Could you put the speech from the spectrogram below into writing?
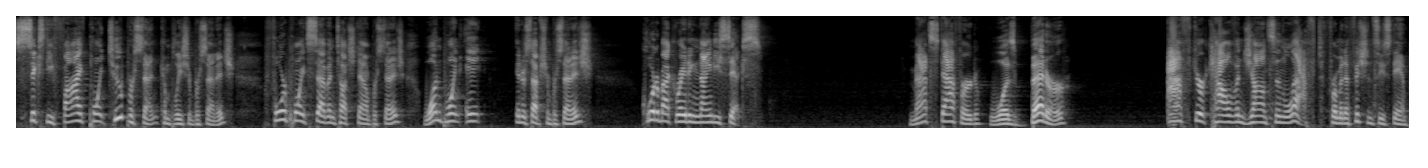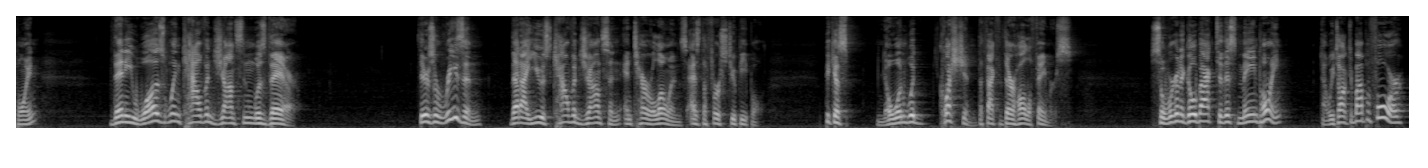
65.2% completion percentage, 4.7 touchdown percentage, 1.8 interception percentage, quarterback rating 96. Matt Stafford was better after Calvin Johnson left from an efficiency standpoint than he was when Calvin Johnson was there. There's a reason that I used Calvin Johnson and Terrell Owens as the first two people because no one would question the fact that they're Hall of Famers. So we're going to go back to this main point that we talked about before.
